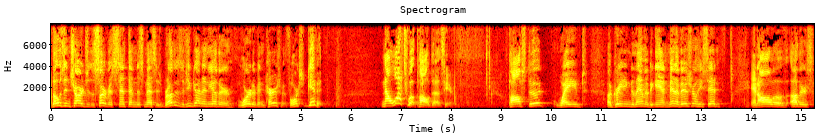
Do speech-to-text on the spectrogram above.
Those in charge of the service sent them this message Brothers, if you've got any other word of encouragement for us, give it. Now, watch what Paul does here. Paul stood, waved a greeting to them, and began, Men of Israel, he said, and all of others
